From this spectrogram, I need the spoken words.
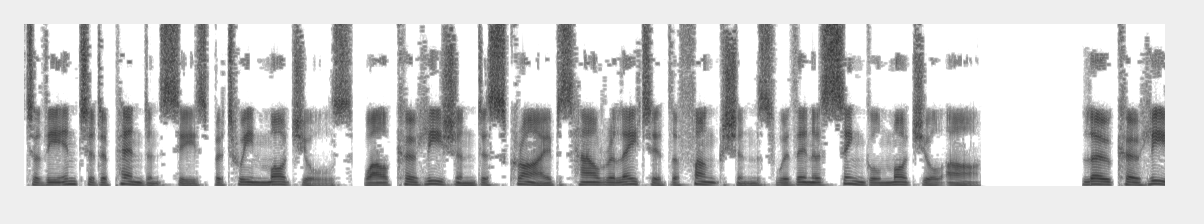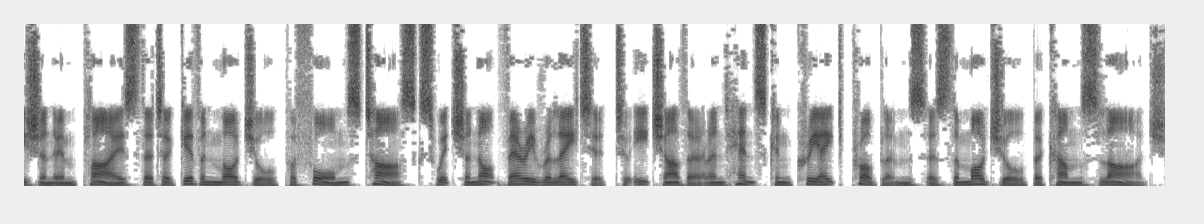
to the interdependencies between modules, while cohesion describes how related the functions within a single module are. Low cohesion implies that a given module performs tasks which are not very related to each other and hence can create problems as the module becomes large.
